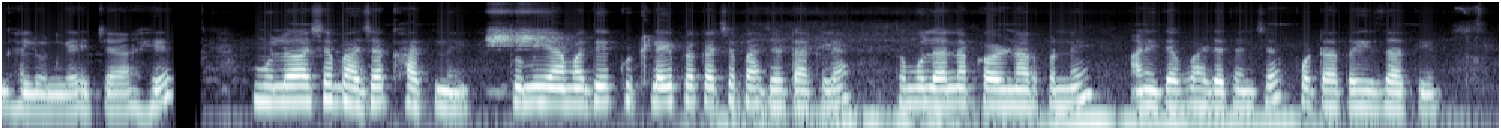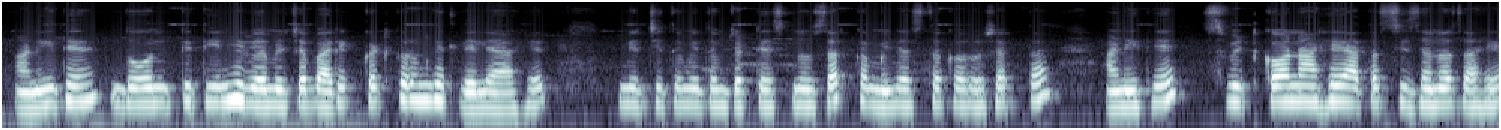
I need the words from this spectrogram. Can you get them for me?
घालून घ्यायच्या आहेत. मुलं अशा भाज्या खात नाही. तुम्ही यामध्ये कुठल्याही प्रकारच्या भाज्या टाकल्या तर मुलांना कळणार पण नाही आणि त्या भाज्या त्यांच्या पोटातही जातील. आणि इथे दोन ते तीन हिरव्या मिरच्या बारीक कट करून घेतलेल्या आहेत. मिरची तुम्ही तुमच्या टेस्टनुसार कमी जास्त करू शकता. आणि इथे स्वीटकॉर्न आहे आता सीझनच आहे.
